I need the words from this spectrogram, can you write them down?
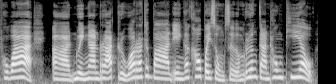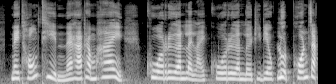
เพราะว่าอ่าหน่วยงานรัฐหรือว่ารัฐบาลเองก็เข้าไปส่งเสริมเรื่องการท่องเที่ยว ในท้องถิ่นนะคะทำให้ครัวเรือนหลาย ๆ ครัวเรือนเลยทีเดียวหลุดพ้นจาก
